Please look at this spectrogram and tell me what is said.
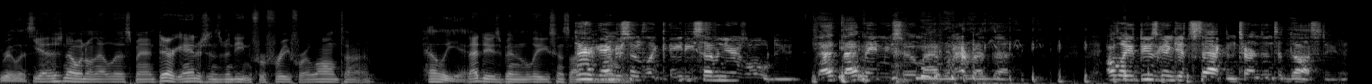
Realistically. Yeah, there's no one on that list, man. Derek Anderson's been eating for free for a long time. Hell yeah. That dude's been in the league since I Derek. Anderson's like 87 years old, dude. That that made me so mad when I read that. I was like, dude's gonna get sacked and turned into dust, dude.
